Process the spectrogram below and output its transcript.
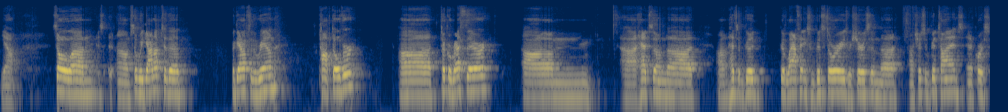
yeah. So, um, um, so we got up to the, we got up to the rim, popped over, uh, took a rest there, um, uh, had some, uh, uh had some good, good laughing, some good stories. We shared some, uh, uh, shared some good times. And of course,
